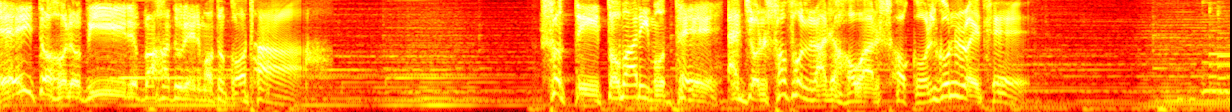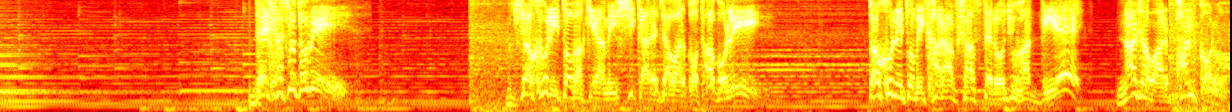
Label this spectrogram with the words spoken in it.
এই তো হলো বীর বাহাদুরের মতো কথা। সত্যি তোমারই মধ্যে একজন সফল রাজা হওয়ার সকল গুণ রয়েছে। দেখেছ তুমি? যখনই তোমাকে আমি শিকারে যাওয়ার কথা বলি, তখনই তুমি খারাপ স্বাস্থ্যের অজুহাত দিয়ে না যাওয়ার ভান করো।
